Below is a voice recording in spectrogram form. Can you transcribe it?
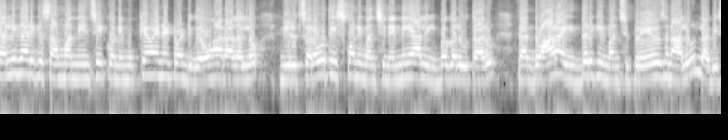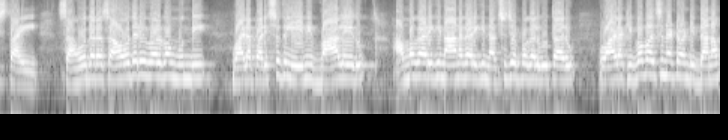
తల్లిగారికి సంబంధించి కొన్ని ముఖ్యమైనటువంటి వ్యవహారాలలో మీరు చొరవ తీసుకొని మంచి నిర్ణయాలు ఇవ్వగలుగుతారు. తద్వారా ఇద్దరికి మంచి ప్రయోజనాలు లభిస్తాయి. సహోదర సహోదరి వర్గం ఉంది. వాళ్ళ పరిస్థితులు ఏమీ బాగాలేదు అమ్మగారికి నాన్నగారికి నచ్చ చెప్పగలుగుతారు. వాళ్ళకి ఇవ్వవలసినటువంటి ధనం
